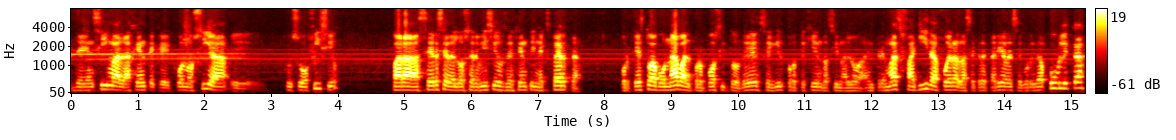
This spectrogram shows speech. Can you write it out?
de encima a la gente que conocía su oficio para hacerse de los servicios de gente inexperta porque esto abonaba al propósito de seguir protegiendo a Sinaloa. Entre más fallida fuera la Secretaría de Seguridad Pública,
